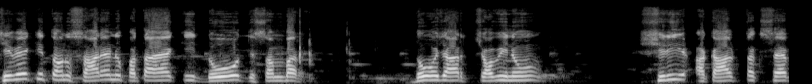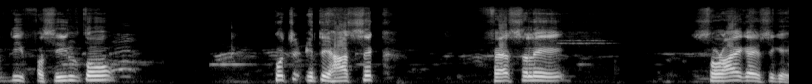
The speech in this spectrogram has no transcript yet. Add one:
ਜਿਵੇਂ ਕਿ ਤੁਹਾਨੂੰ ਸਾਰਿਆਂ ਨੂੰ ਪਤਾ ਹੈ ਕਿ 2 ਦਸੰਬਰ 2024 ਨੂੰ ਸ਼੍ਰੀ ਅਕਾਲ ਤਖਤ ਸਾਹਿਬ ਦੀ ਫਸੀਲ ਤੋਂ ਕੁਝ ਇਤਿਹਾਸਿਕ ਫੈਸਲੇ ਸੁਣਾਏ ਗਏ ਸੀਗੇ।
